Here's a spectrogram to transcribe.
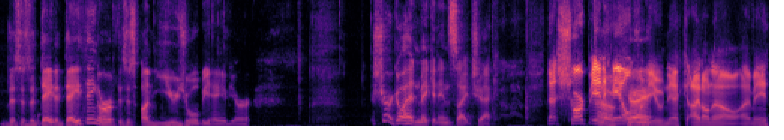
this is a day to day thing or if this is unusual behavior? Sure, go ahead and make an insight check. That sharp inhale from you, Nick. I don't know. I mean,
